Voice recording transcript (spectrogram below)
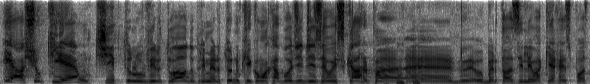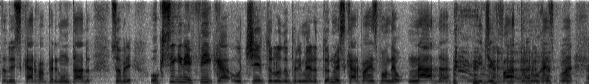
E acho que é um título virtual do primeiro turno, que, como acabou de dizer o Scarpa, é, o Bertozzi leu aqui a resposta do Scarpa, perguntado sobre o que significa o título do primeiro turno. O Scarpa respondeu: nada. E, de fato, não,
